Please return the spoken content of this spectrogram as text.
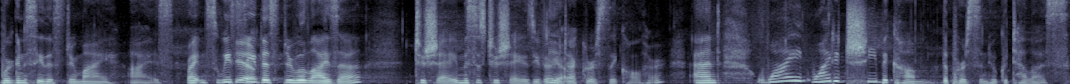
we're going to see this through my eyes, right? And so we yeah. see this through Eliza, Touchet, Mrs. Touchet, as you very yeah. decorously call her. And why why did she become the person who could tell us?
